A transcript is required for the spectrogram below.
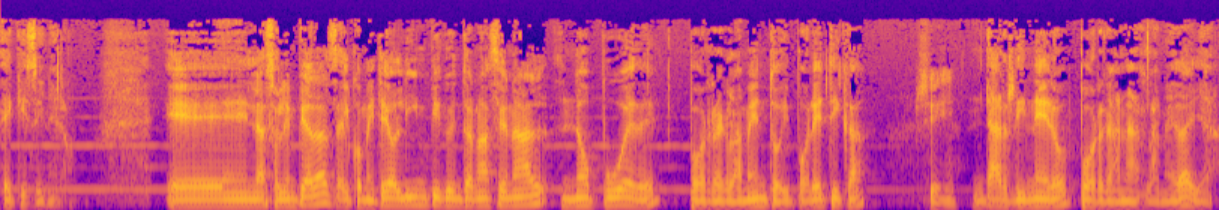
X dinero. En las Olimpiadas, el Comité Olímpico Internacional no puede, por reglamento y por ética, Sí. dar dinero por ganar la medalla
